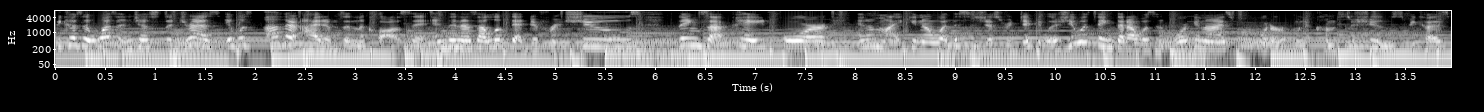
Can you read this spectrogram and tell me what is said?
Because it wasn't just the dress, it was other items in the closet. And then as I looked at different shoes, things I paid for, and I'm like, you know what, this is just ridiculous. You would think that I was an organized hoarder when it comes to shoes because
